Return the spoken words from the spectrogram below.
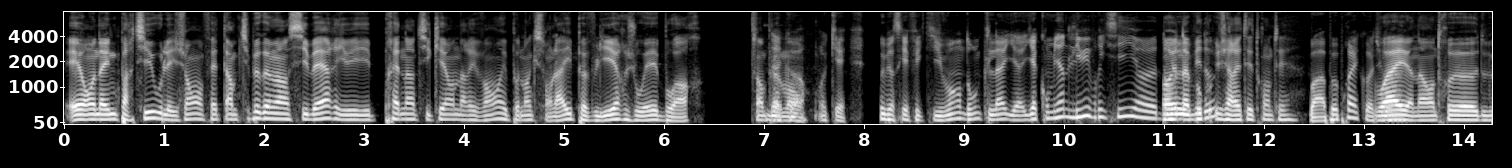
Et on a une partie où les gens, en fait, un petit peu comme un cyber, ils, prennent un ticket en arrivant et pendant qu'ils sont là, ils peuvent lire, jouer, boire. Simplement. D'accord, ok. Oui, parce qu'effectivement, donc là, il y, a- il y a combien de livres ici euh, dans Oh, il y en le a beaucoup, V2 j'ai arrêté de compter. Bah, à peu près, quoi. tu Ouais, il y en a entre euh, de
